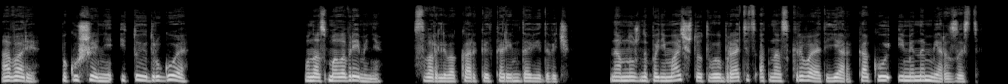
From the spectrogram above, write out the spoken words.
Авария, покушение, и то, и другое. У нас мало времени, сварливо каркает Карим Давидович. Нам нужно понимать, что твой братец от нас скрывает, Яр, какую именно мерзость.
